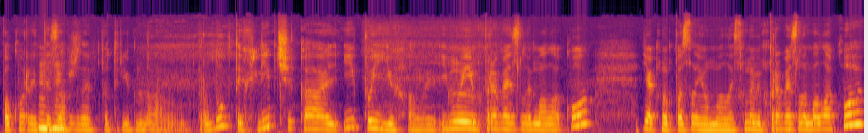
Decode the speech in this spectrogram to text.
покурити завжди потрібно. Продукти, хлібчика, і поїхали. І ми їм привезли молоко. Як ми познайомились, ми привезли молоко.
